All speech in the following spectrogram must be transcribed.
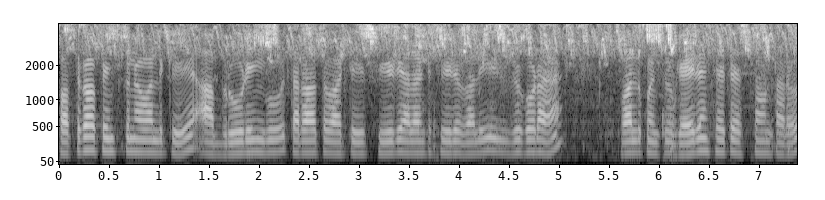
కొత్తగా పెంచుకునే వాళ్ళకి ఆ బ్రూడింగు తర్వాత వాటి ఫీడ్ అలాంటి ఫీడ్ ఇవ్వాలి. ఇవి కూడా వాళ్ళు కొంచెం గైడెన్స్ అయితే ఇస్తూ ఉంటారు.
